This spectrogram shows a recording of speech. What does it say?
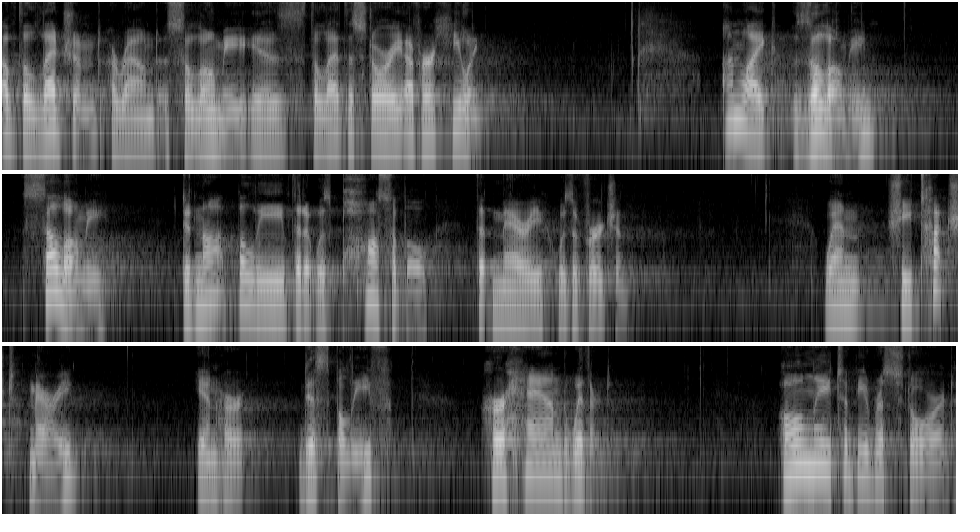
of the legend around Zelomi is the, the story of her healing. Unlike Salome, Salome did not believe that it was possible that Mary was a virgin. When she touched Mary in her disbelief, her hand withered, only to be restored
